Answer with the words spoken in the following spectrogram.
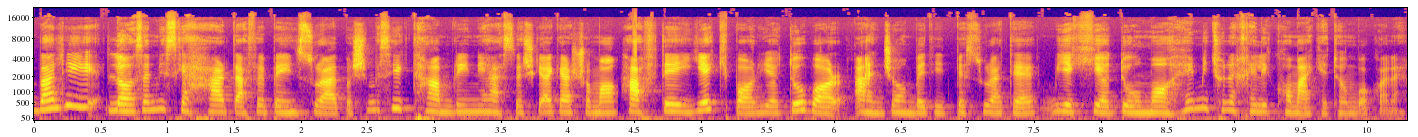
ولی لازم نیست که هر دفعه به این صورت باشه مثل یک تمرینی هستش که اگر شما هفته یک بار یا دو بار انجام بدید به صورت یکی یا دو ماهه می‌تونه خیلی کمکتون بکنه.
